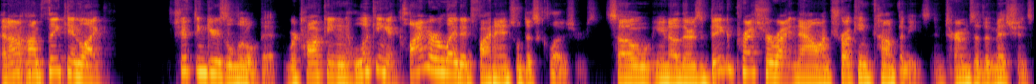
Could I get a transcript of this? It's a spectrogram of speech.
And I'm thinking like shifting gears a little bit. We're talking looking at climate related financial disclosures. So, you know, there's big pressure right now on trucking companies in terms of emissions.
